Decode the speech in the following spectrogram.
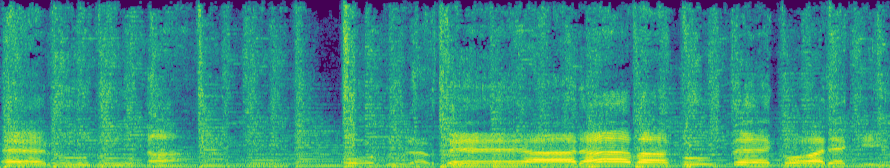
erruduna. Ordura arte arabak urtekoarekin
